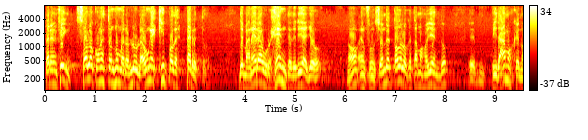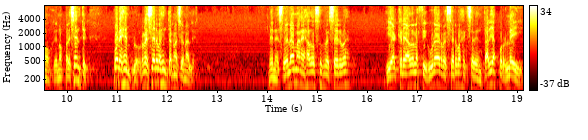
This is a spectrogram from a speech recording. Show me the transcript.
Pero en fin, solo con estos números, Lula, un equipo de expertos de manera urgente, diría yo, ¿no? en función de todo lo que estamos oyendo, eh, pidamos que nos, que nos presenten. Por ejemplo, reservas internacionales. Venezuela ha manejado sus reservas y ha creado la figura de reservas excedentarias por ley.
